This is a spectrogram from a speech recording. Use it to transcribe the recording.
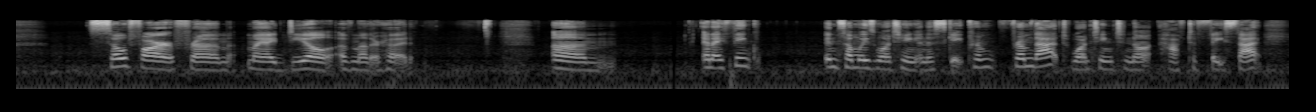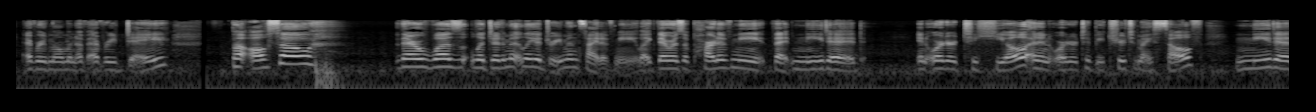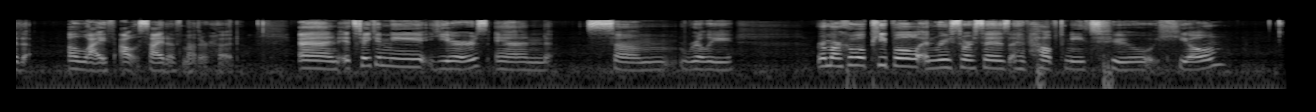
so far from my ideal of motherhood. Um and I think in some ways wanting an escape from from that, wanting to not have to face that every moment of every day, but also there was legitimately a dream inside of me. Like there was a part of me that needed in order to heal and in order to be true to myself, needed a life outside of motherhood. And it's taken me years and some really remarkable people and resources have helped me to heal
